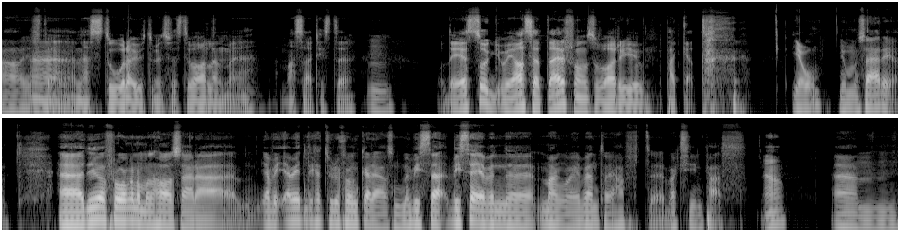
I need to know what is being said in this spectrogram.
Ja, just Eh, det. Den här stora utomhusfestivalen med massa artister. Mm. Och det är så, vad jag har sett därifrån så var det ju packat. Jo, jo men så är det ju. Eh, det är ju frågan om man har så här, eh, jag, vet, jag vet inte exakt hur det funkar där, och sånt, men vissa, vissa evenemang och event har ju haft uh, vaccinpass. Ja. Ehm,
